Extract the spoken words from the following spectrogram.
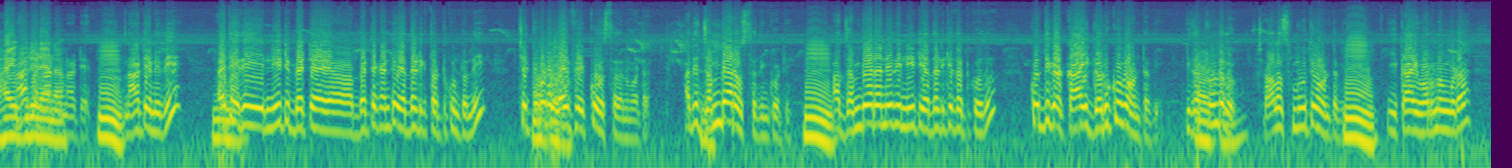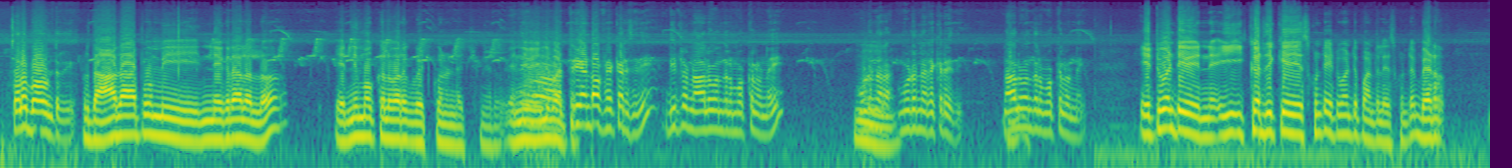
హైబ్రిడ్ అయినా నాటే నాటే. అనేది. అయితే ఇది నీటి బెట్ట బెట్ట కంటే ఎద్దడికి తట్టుకుంటుంది. చెట్టు కూడా లైఫ్ ఎక్కువ వస్తుంది అనమాట అది జంబేర వస్తుంది ఇంకోటి. ఆ జంబేర అనేది నీటి ఎద్దడికి తట్టుకోదు. కొద్దిగా కాయ గరుకుగా ఉంటది. ఇది అట్లా ఉండదు. చాలా స్మూత్గా ఉంటది. ఈ కాయ వర్ణం కూడా చాలా బాగుంటది. ఇప్పుడు దాదాపు మీ ఇన్ని ఎకరాలలో ఎన్ని మొక్కల వరకు పెట్టుకొని ఉండొచ్చు మీరు? ఎన్ని ఎన్ని త్రీ అండ్ హాఫ్ ఎకర్స్ ఇది. దీంట్లో నాలుగు వందల మొక్కలు ఉన్నాయి. మూడున్నర మూడున్నర ఎకర్ ఇది. నాలుగు వందల మొక్కలు ఉన్నాయి. ఎటువంటి ఇక్కడ దిక్కే చేసుకుంటే ఎటువంటి పంటలు వేసుకుంటే బెటర్.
